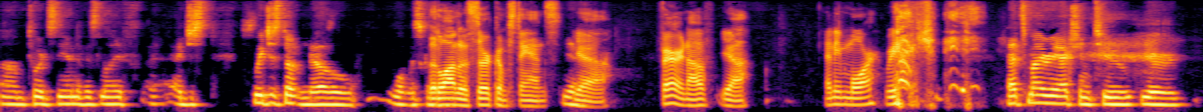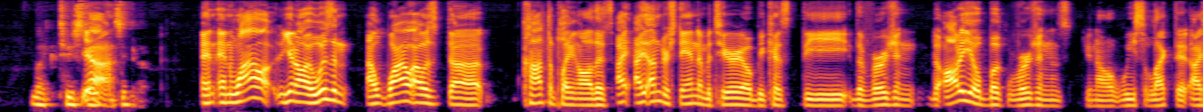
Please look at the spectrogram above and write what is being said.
um, towards the end of his life. I, I, just we just don't know what was going. But a lot on. of circumstance. Yeah. yeah. Fair enough. Yeah. Any more reaction? That's my reaction to your like two statements yeah. ago. And and while you know it wasn't uh, while I was uh, contemplating all this, I, I understand the material because the the version, the audiobook versions, you know, we selected. I,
